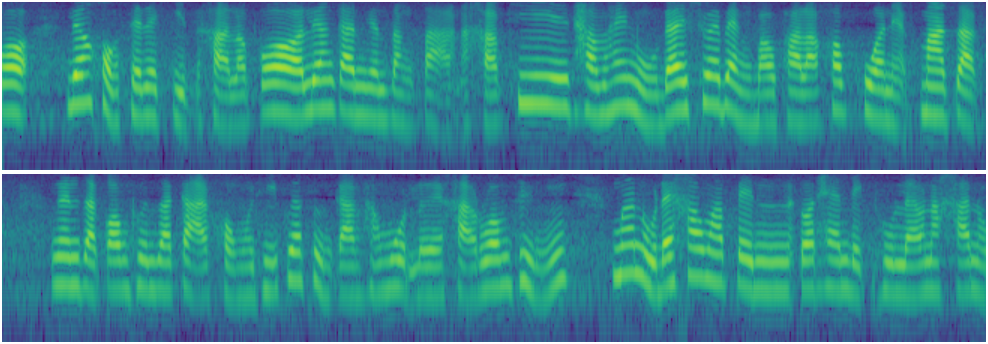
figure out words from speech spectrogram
ก็เรื่องของเศรษฐกิจค่ะ แล้วก็เรื่องการเงินต่าง ๆ นะคะที่ทำให้หนูได้ช่วยแบ่งเบาภาระครอบครัวเนี่ยมาจาก เงินจากกองทุนสกาดของมูลที่เพื่อศูนย์กลางทั้งหมดเลยค่ะ รวมถึงเมื่อหนูได้เข้ามาเป็นตัวแทนเด็กทุนแล้วนะคะ หนู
